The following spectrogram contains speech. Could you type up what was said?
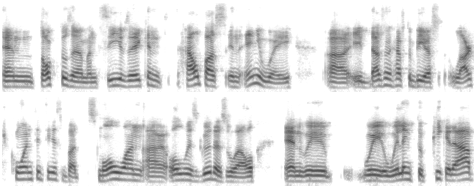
and talk to them and see if they can help us in any way. Uh, it doesn't have to be as large quantities, but small one are always good as well and we we're willing to pick it up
